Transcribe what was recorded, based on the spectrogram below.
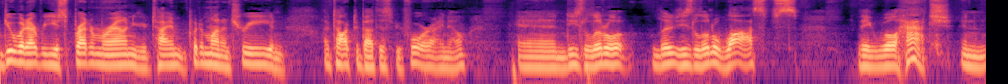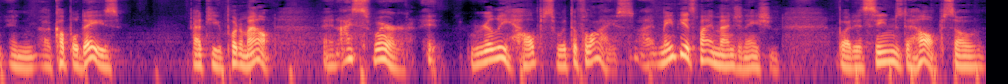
do whatever, you spread them around, you tie them, put them on a tree. And I've talked about this before, I know. And these little, these little wasps, they will hatch in, in a couple days after you put them out. And I swear, it really helps with the flies. I, maybe it's my imagination, but it seems to help. So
